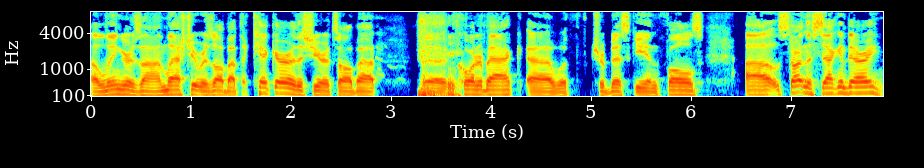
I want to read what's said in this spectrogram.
uh, lingers on. Last year it was all about the kicker. This year it's all about the quarterback uh, with Trubisky and Foles. Uh, starting the secondary,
